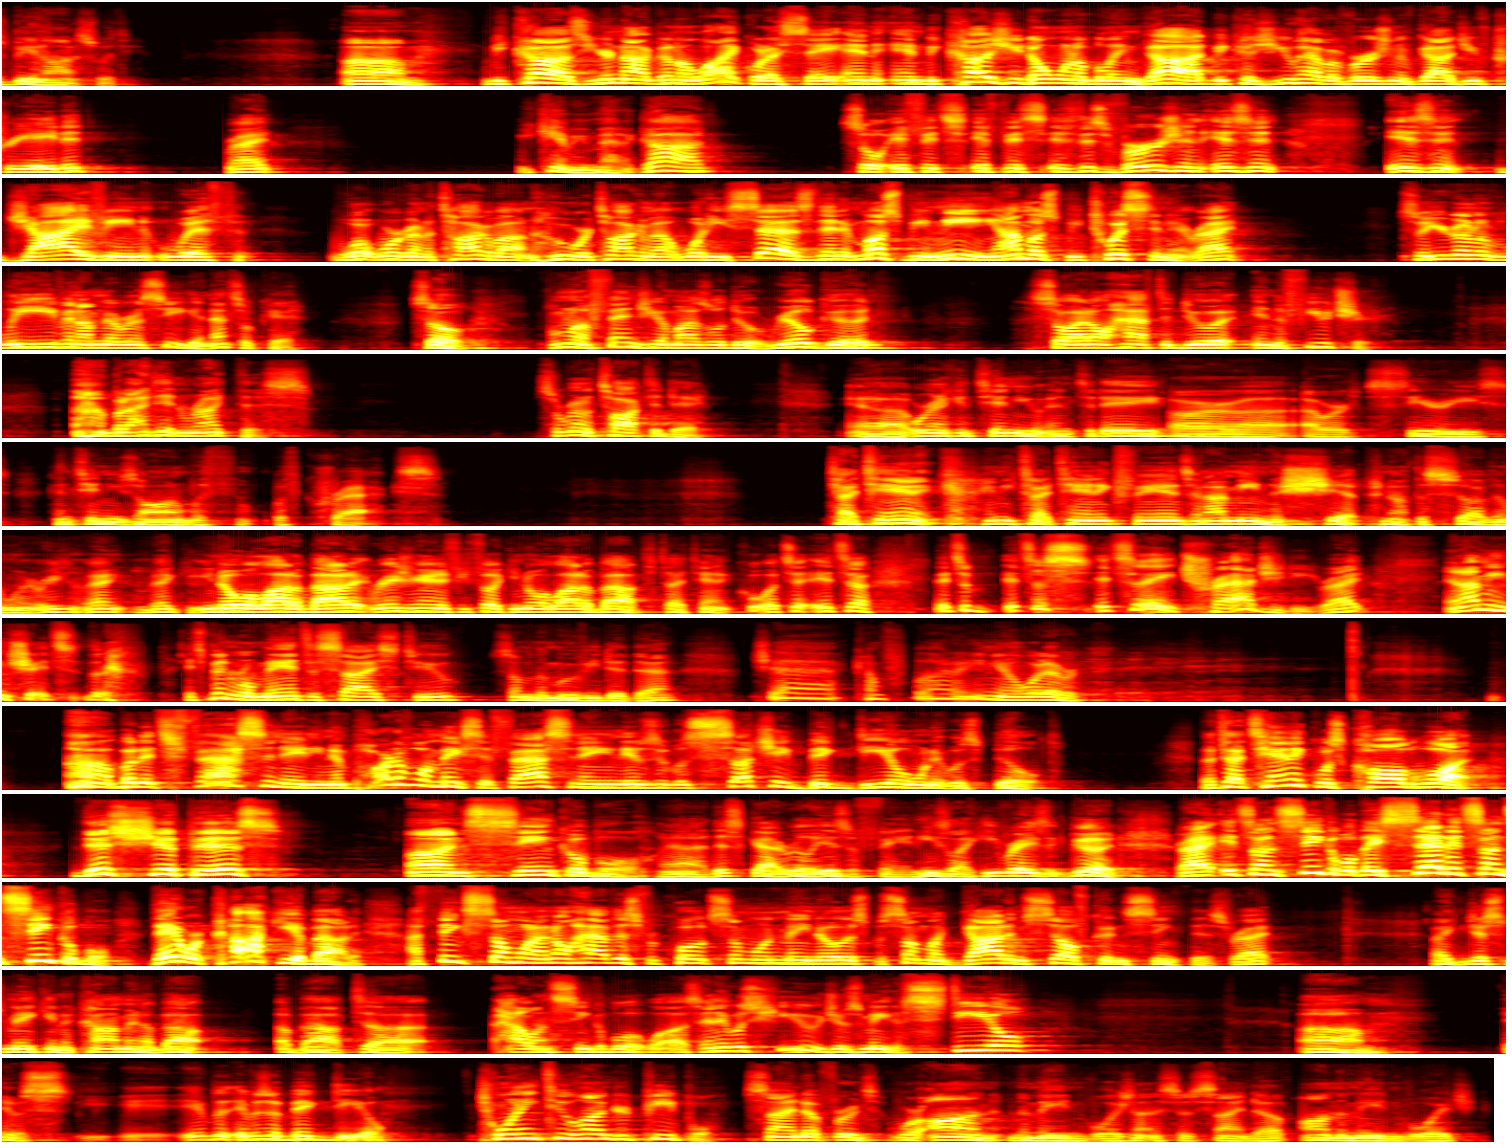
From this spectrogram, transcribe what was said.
Just being honest with you. Um, because you're not going to like what I say, and, and because you don't want to blame God, because you have a version of God you've created, right? You can't be mad at God. So if it's if it's if this version isn't isn't jiving with what we're going to talk about and who we're talking about, what he says, then it must be me. I must be twisting it, right? So you're going to leave and I'm never going to see you again. That's okay. So if I'm going to offend you, I might as well do it real good so I don't have to do it in the future. But I didn't write this. So we're going to talk today. Uh, we're going to continue, and today our, uh, our series continues on with, with cracks. Titanic. Any Titanic fans? And I mean the ship, not the sub that went. Right? You know a lot about it. Raise your hand if you feel like you know a lot about the Titanic. Cool. It's a, it's a, it's a, it's a, it's a tragedy, right? And I mean, it's, it's been romanticized too. Some of the movie did that. Jack, I'm flying, you know, whatever. Uh, but it's fascinating, and part of what makes it fascinating is it was such a big deal when it was built. The Titanic was called what? This ship is unsinkable. Yeah, this guy really is a fan. He's like, he raised it good, right? It's unsinkable. They said it's unsinkable. They were cocky about it. I think someone, I don't have this for quotes, someone may know this, but something like God himself couldn't sink this, right? Like just making a comment about, about uh, how unsinkable it was. And it was huge. It was made of steel. Um, it, was, it, it was a big deal. 2,200 people signed up for, were on the maiden voyage, not necessarily signed up, on the maiden voyage.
